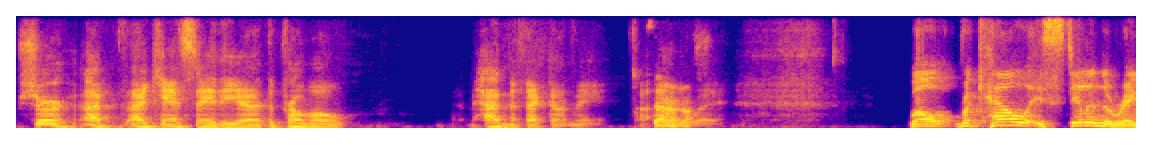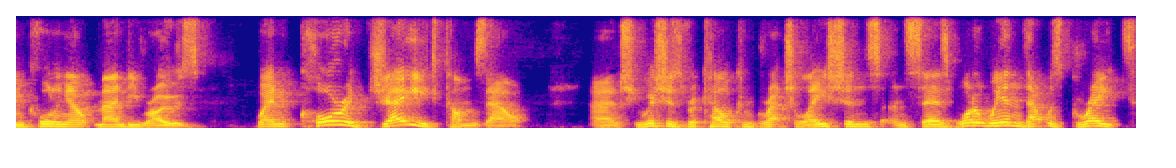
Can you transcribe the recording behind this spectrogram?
sure. I, I can't say the uh, the promo had an effect on me. Fair enough. Way. Well, Raquel is still in the ring calling out Mandy Rose when Cora Jade comes out and she wishes Raquel congratulations and says, What a win. That was great.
